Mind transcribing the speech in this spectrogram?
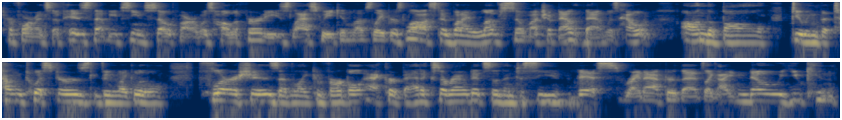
performance of his that we've seen so far was Holofernes last week in Love's Labor's Lost. And what I loved so much about that was how on the ball, doing the tongue twisters, doing like little flourishes and like verbal acrobatics around it. So then to see this right after that, it's like, I know you can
